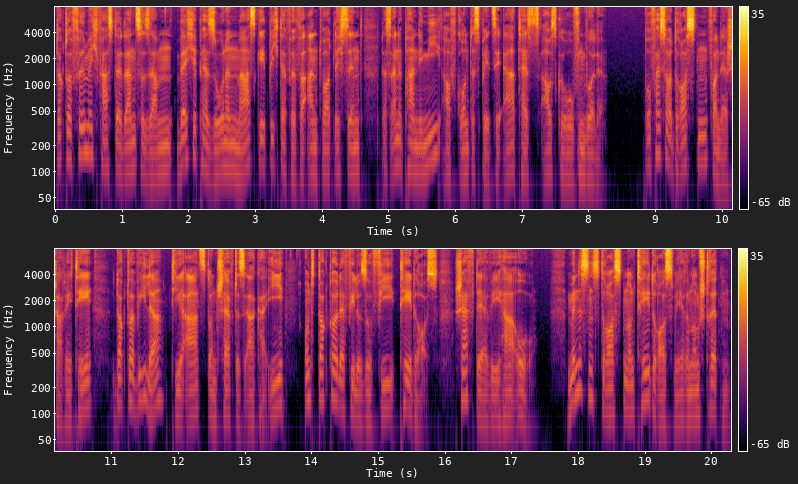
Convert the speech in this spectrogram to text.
Dr. Füllmich fasste dann zusammen, welche Personen maßgeblich dafür verantwortlich sind, dass eine Pandemie aufgrund des PCR-Tests ausgerufen wurde Professor Drosten von der Charité, Dr. Wieler, Tierarzt und Chef des RKI und Doktor der Philosophie Tedros, Chef der WHO. Mindestens Drosten und Tedros wären umstritten.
